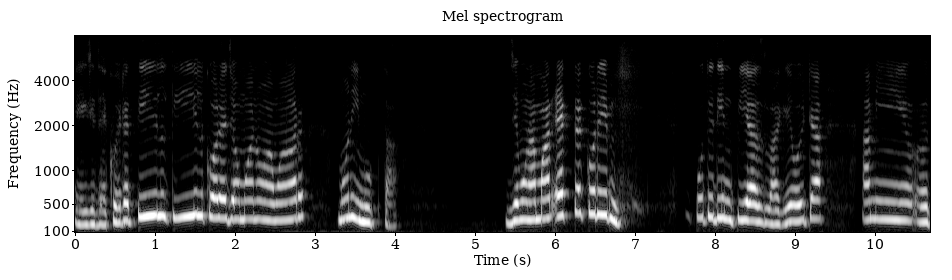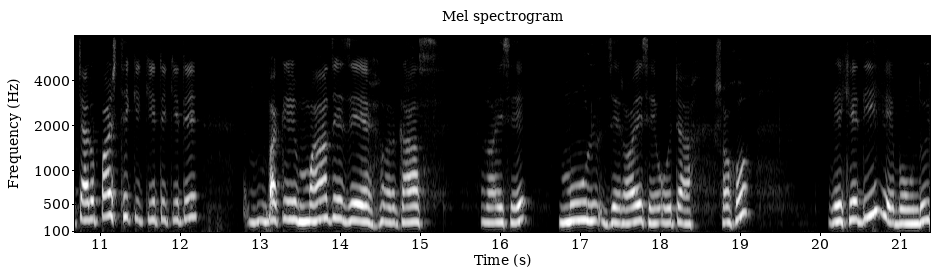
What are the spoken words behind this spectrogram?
এই যে দেখো, এটা তিল তিল করে জমানো আমার মণিমুক্তা যেমন আমার একটা করে প্রতিদিন পেঁয়াজ লাগে, ওইটা আমি, চারপাশ থেকে কেটে কেটে বাকি মাঝে যে গাছ রয়েছে, মূল যে রয়েছে ওইটা সহ রেখে দিই এবং দুই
